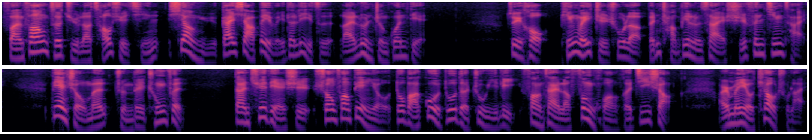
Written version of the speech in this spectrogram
反方则举了曹雪芹、项羽垓下被围的例子来论证观点。最后，评委指出了本场辩论赛十分精彩，辩手们准备充分，但缺点是双方辩友都把过多的注意力放在了凤凰和鸡上，而没有跳出来。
